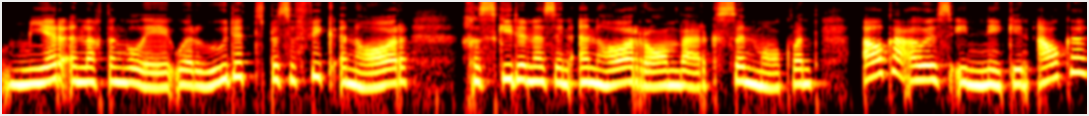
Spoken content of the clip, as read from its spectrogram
meer inligting wil hê oor hoe dit spesifiek in haar geskiedenis en in haar raamwerk sin maak want elke ou is uniek en elke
